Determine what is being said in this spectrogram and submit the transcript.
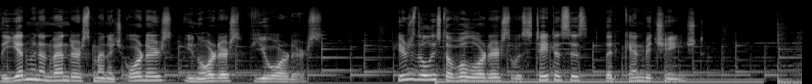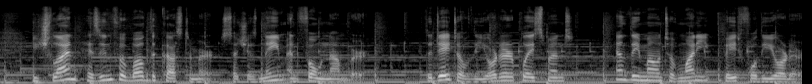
the admin and vendors manage orders in Orders View Orders. Here's the list of all orders with statuses that can be changed. Each line has info about the customer, such as name and phone number, the date of the order placement, and the amount of money paid for the order.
